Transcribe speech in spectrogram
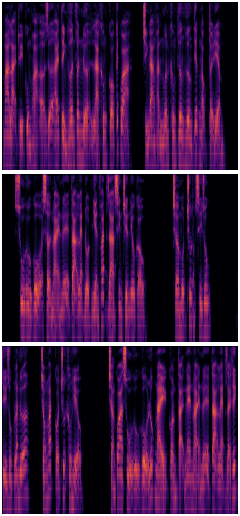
mà lại thủy cùng hỏa ở giữa ái tình hơn phân nửa là không có kết quả, chính đang hắn muốn không thương hương tiếc ngọc thời điểm. Su h u gỗ sợ nải nệ tạ lẹt đột nhiên phát ra xin chiến yêu cầu. Chờ một chút si dục. Si dục lát nữa, trong mắt có chút không hiểu. Chẳng qua su h u gỗ lúc này còn tại nghe nải nệ tạ lẹt giải thích,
